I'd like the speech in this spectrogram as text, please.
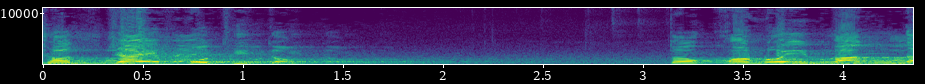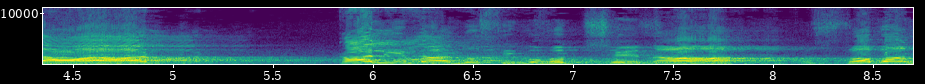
সজ্জায় পথিত, তখন ওই বান্দার কালিমা নসিব হচ্ছে না, জবান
